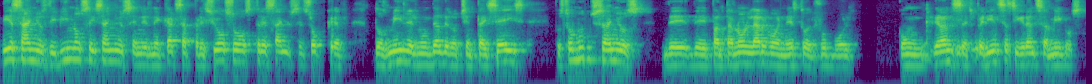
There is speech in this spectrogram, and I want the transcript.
Diez años divinos, seis años en el Necaxa preciosos, tres años en Soccer 2000, el Mundial del 86. Pues son muchos años de, de pantalón largo en esto del fútbol, con grandes experiencias y grandes amigos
